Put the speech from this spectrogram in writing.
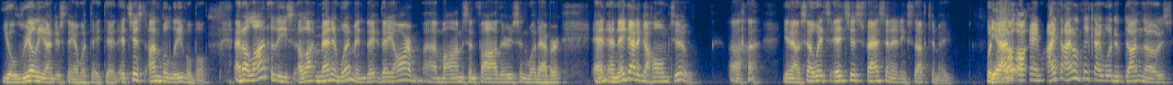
you'll really understand what they did. It's just unbelievable. And a lot of these, a lot men and women, they they are uh, moms and fathers and whatever, and and they got to go home too. Uh, you know, so it's it's just fascinating stuff to me. But yeah, that all came. I I don't think I would have done those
